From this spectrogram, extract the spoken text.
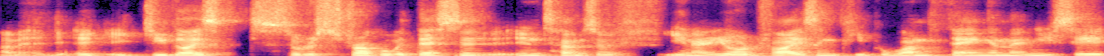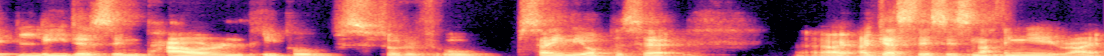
I mean, do you guys sort of struggle with this in, in, terms of you know you're advising people one thing, and then you see leaders in power and people sort of all saying the opposite? I guess this is nothing new, right?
